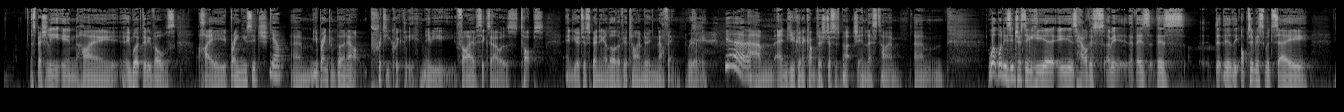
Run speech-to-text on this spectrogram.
especially in high in work that involves high brain usage. Yeah. um, your brain can burn out pretty quickly, maybe five, six hours tops, and you're just spending a lot of your time doing nothing really. yeah, Um, and you can accomplish just as much in less time. Um, what what is interesting here is how this. I mean, there's there's the the, the optimist would say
